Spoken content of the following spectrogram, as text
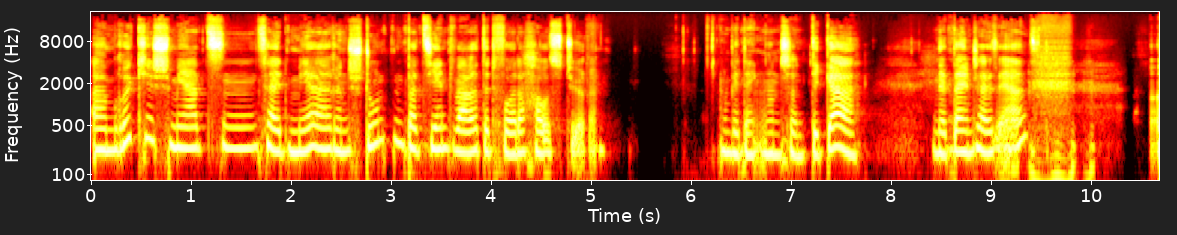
ähm, Rückenschmerzen seit mehreren Stunden, Patient wartet vor der Haustüre. Und wir denken uns schon, Digga, nicht dein Scheiß Ernst?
